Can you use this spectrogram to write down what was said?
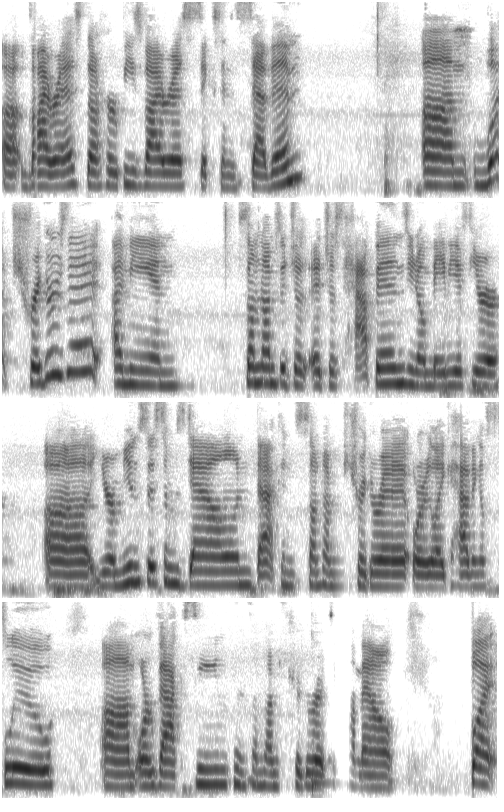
Uh, virus, the herpes virus six and seven. Um, what triggers it? I mean, sometimes it just it just happens. You know, maybe if your uh, your immune system's down, that can sometimes trigger it, or like having a flu um, or vaccine can sometimes trigger it to come out. But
